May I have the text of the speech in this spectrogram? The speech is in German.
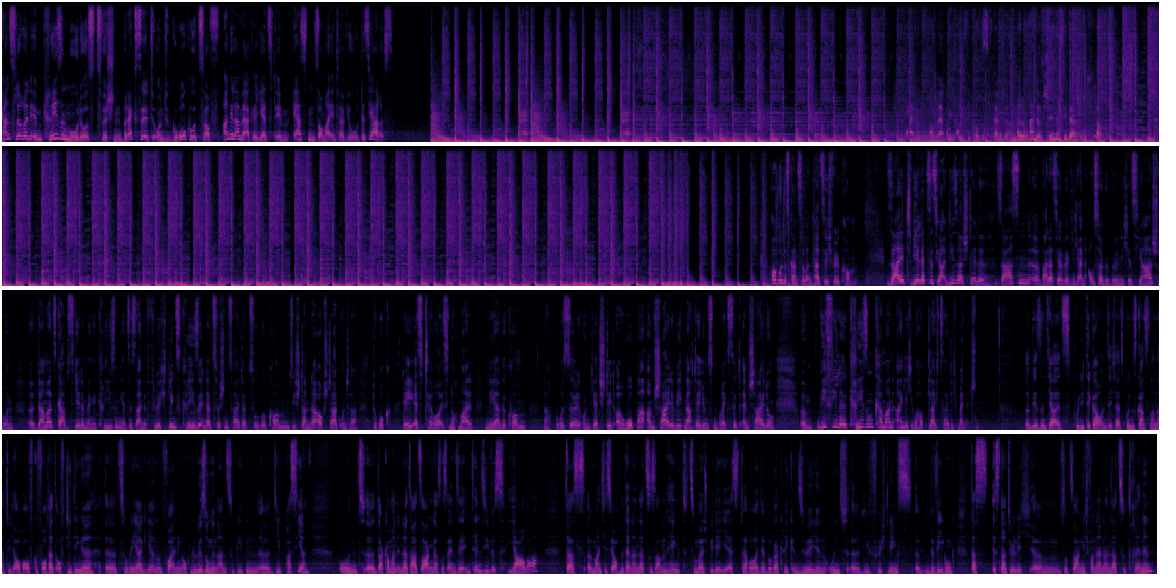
Kanzlerin im Krisenmodus zwischen Brexit und GroKo-Zoff. Angela Merkel jetzt im ersten Sommerinterview des Jahres. Hallo, Frau Merkel, grüß Sie, Frau Bundeskanzlerin. Hallo. Hallo, schön, dass Sie da sind. Ja. Frau Bundeskanzlerin, herzlich willkommen. Seit wir letztes Jahr an dieser Stelle saßen, äh, war das ja wirklich ein außergewöhnliches Jahr. Schon äh, damals gab es jede Menge Krisen. Jetzt ist eine Flüchtlingskrise in der Zwischenzeit dazugekommen. Sie standen da auch stark unter Druck. Der IS-Terror ist noch mal näher gekommen nach Brüssel. Und jetzt steht Europa am Scheideweg nach der jüngsten Brexit-Entscheidung. Ähm, Wie viele Krisen kann man eigentlich überhaupt gleichzeitig managen? Wir sind ja als Politiker und ich als Bundeskanzlerin natürlich auch aufgefordert, auf die Dinge äh, zu reagieren und vor allen Dingen auch Lösungen anzubieten, äh, die passieren. Und äh, da kann man in der Tat sagen, dass es ein sehr intensives Jahr war, dass äh, manches ja auch miteinander zusammenhängt, zum Beispiel der IS-Terror, der Bürgerkrieg in Syrien und äh, die Flüchtlingsbewegung. Das ist natürlich ähm, sozusagen nicht voneinander zu trennen.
